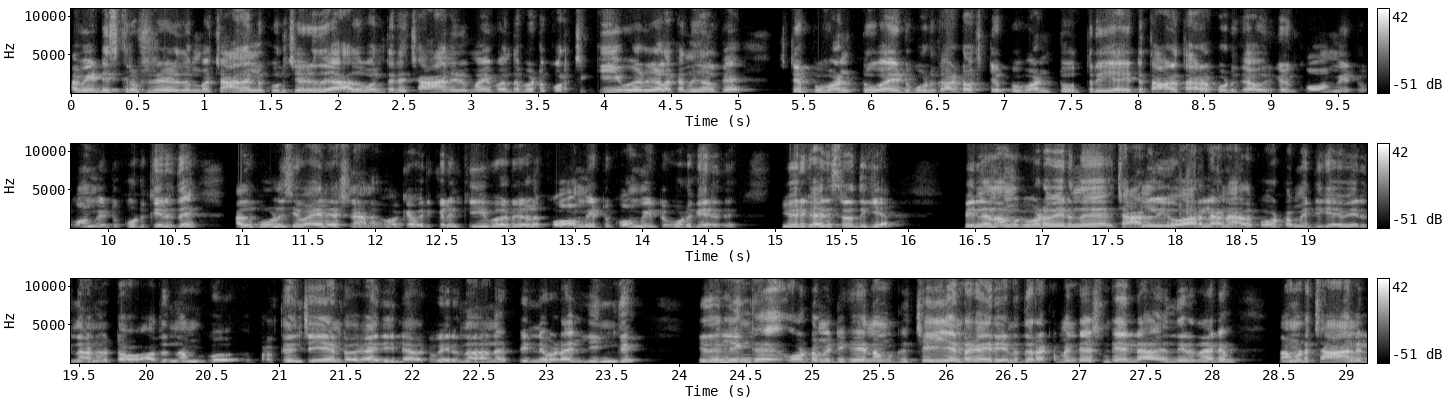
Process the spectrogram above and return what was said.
അപ്പോൾ ഈ ഡിസ്ക്രിപ്ഷൻ എഴുതുമ്പോൾ ചാനലിനെ കുറിച്ച് എഴുതുക അതുപോലെ തന്നെ ചാനലുമായി ബന്ധപ്പെട്ട് കുറച്ച് കീവേഡുകളൊക്കെ നിങ്ങൾക്ക് സ്റ്റെപ്പ് വൺ ടു ആയിട്ട് കൊടുക്കുക കേട്ടോ. സ്റ്റെപ്പ് വൺ ടു ത്രീ ആയിട്ട് താഴെ താഴെ കൊടുക്കുക. ഒരിക്കലും കോമിയിട്ട് കോമിയിട്ട് കൊടുക്കരുത്. അത് പോളിസി വയലേഷൻ ആണ്. ഓക്കെ ഒരിക്കലും കീവേഡുകൾ കോമിയിട്ട് കോമിയിട്ട് കൊടുക്കരുത്. ഈ ഒരു കാര്യം ശ്രദ്ധിക്കുക. പിന്നെ നമുക്ക് ഇവിടെ വരുന്നത് ചാനൽ യു ആർ ആണ്. അതൊക്കെ ഓട്ടോമാറ്റിക്കായി വരുന്നതാണ് കേട്ടോ അത് നമുക്ക് പ്രത്യേകം ചെയ്യേണ്ട കാര്യമില്ല. അതൊക്കെ വരുന്നതാണ്. പിന്നെ ഇവിടെ ലിങ്ക് ഇത് ലിങ്ക് ഓട്ടോമാറ്റിക്കായി നമുക്ക് ചെയ്യേണ്ട കാര്യമാണ്. ഇത് റെക്കമെൻഡേഷന്റെ അല്ല. എന്നിരുന്നാലും നമ്മുടെ ചാനൽ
